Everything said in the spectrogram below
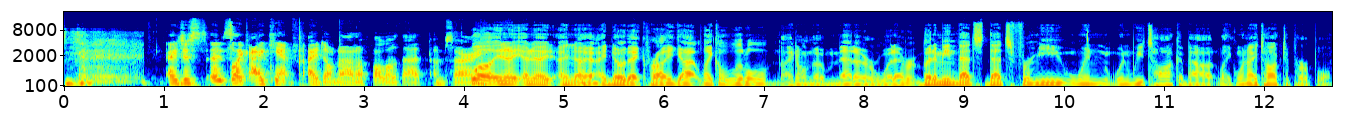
I just it's like I can't I don't know how to follow that. I'm sorry. Well, and I and I and I, I know that probably got like a little I don't know meta or whatever, but I mean that's that's for me when when we talk about like when I talk to Purple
